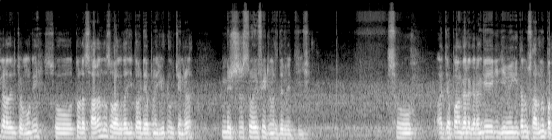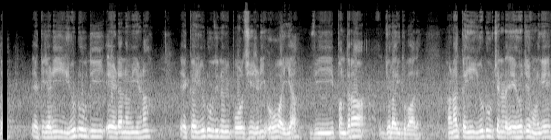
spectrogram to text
ਕਲਾ ਦੇ ਵਿੱਚ ਹੋਵਾਂਗੇ ਸੋ ਤੁਹਾਡਾ ਸਾਰਿਆਂ ਦਾ ਸਵਾਗਤ ਹੈ ਜੀ ਤੁਹਾਡੇ ਆਪਣੇ YouTube channel mister Saroye fitness ਦੇ ਵਿੱਚ ਜੀ। ਸੋ ਅੱਜ ਆਪਾਂ ਗੱਲ ਕਰਾਂਗੇ ਕਿ ਜਿਵੇਂ ਕਿ ਤੁਹਾਨੂੰ ਸਾਰਿਆਂ ਨੂੰ ਪਤਾ ਇੱਕ ਜਿਹੜੀ YouTube ਦੀ ਐਡ ਆ ਨਵੀਂ ਹੈ ਨਾ ਇੱਕ YouTube ਦੀ ਨਵੀਂ ਪਾਲਿਸੀ ਹੈ ਜਿਹੜੀ, ਉਹ ਆਈ ਆ ਵੀ 15 ਜੁਲਾਈ ਤੋਂ ਬਾਅਦ। ਹਨਾ, ਕਈ YouTube ਚੈਨਲ ਇਹੋ ਜਿਹੇ ਹੋਣਗੇ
